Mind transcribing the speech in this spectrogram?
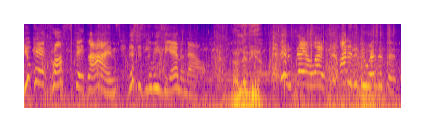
You can't cross state lines. This is Louisiana now. Olivia, Stay away! I didn't do anything.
